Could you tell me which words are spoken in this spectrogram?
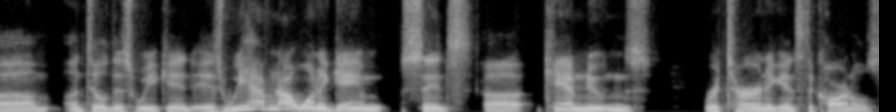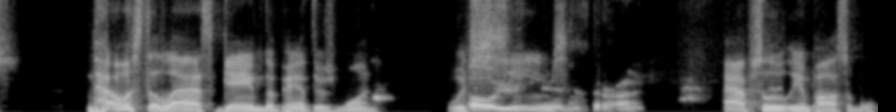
um, until this weekend, is we have not won a game since uh, Cam Newton's return against the Cardinals. That was the last game the Panthers won, which oh, seems right. Absolutely impossible.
